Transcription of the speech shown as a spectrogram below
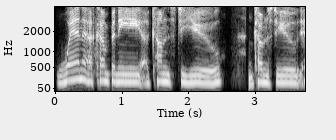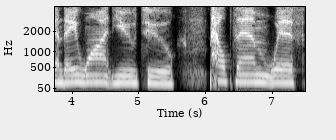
when a company comes to you comes to you and they want you to help them with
